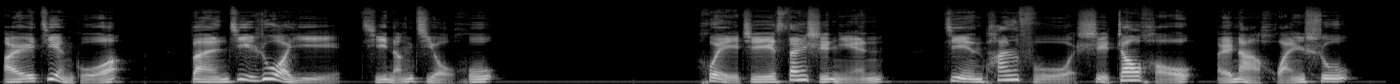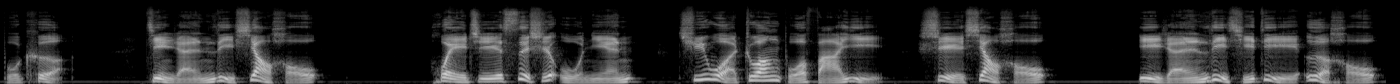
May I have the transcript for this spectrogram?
而建国，本既弱矣，其能久乎？惠之三十年，晋潘府是昭侯，而纳桓叔，不克。晋人立孝侯。惠之四十五年，屈沃庄伯伐邑，是孝侯。一人立其弟鄂侯。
